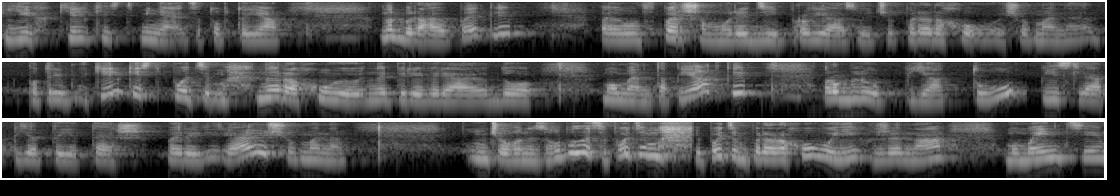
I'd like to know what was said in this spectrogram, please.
їх кількість міняється. Тобто я набираю петлі. Е, В першому ряді пров'язуючи, перераховую, що в мене потрібна кількість, потім не рахую, не перевіряю до моменту п'ятки. Роблю п'яту, після п'яти теж перевіряю, що в мене нічого не загубилося, потім, і потім перераховую їх вже на моменті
